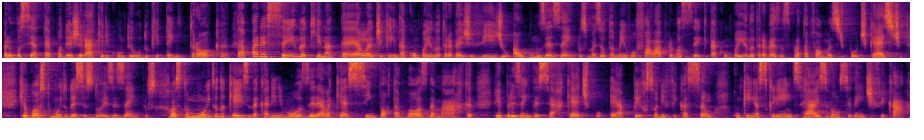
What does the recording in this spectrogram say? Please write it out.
para você até poder gerar aquele conteúdo que tem troca. Tá aparecendo aqui na tela de quem está acompanhando através de vídeo alguns exemplos, mas eu também vou falar para você que está acompanhando através das plataformas de podcast que eu gosto muito desses dois exemplos. Gosto muito do case da Karine Moser. Ela que é sim porta-voz da marca, representa esse arquétipo, é a personificação com quem as clientes reais vão se identificar.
